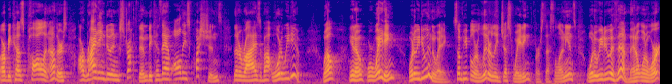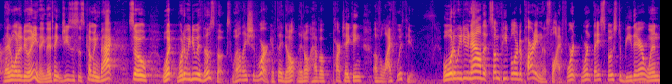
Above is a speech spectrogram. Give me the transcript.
are because Paul and others are writing to instruct them because they have all these questions that arise about what do we do? Well, you know, we're waiting. What do we do in the waiting? Some people are literally just waiting, First Thessalonians. What do we do with them? They don't want to work. They don't want to do anything. They think Jesus is coming back. So what, what do we do with those folks? Well, they should work. If they don't, they don't have a partaking of life with you. Well, what do we do now that some people are departing this life? Weren't, weren't they supposed to be there when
